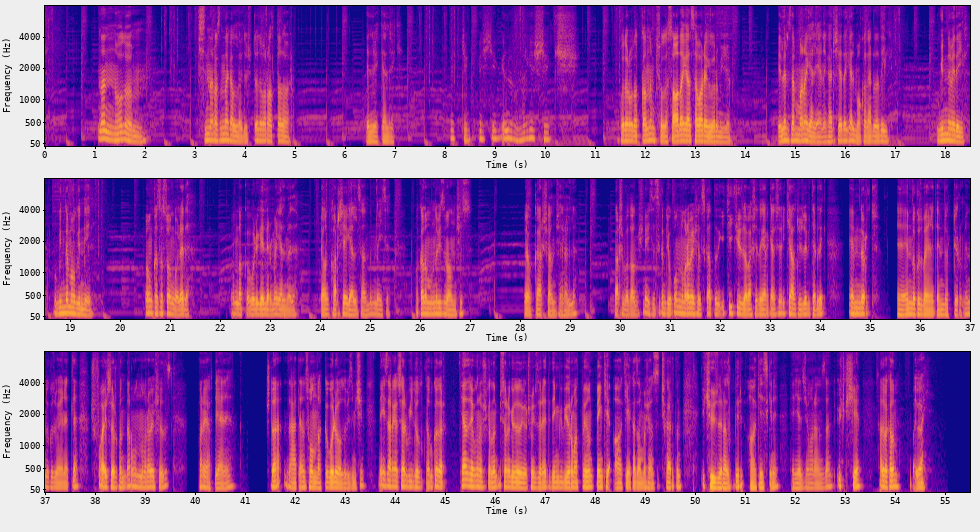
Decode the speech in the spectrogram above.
Lan oğlum. İkisinin arasında kaldı üstte de var altta da var. Gelecek gelecek. Geçecek geçecek gelir onlar geçecek. O kadar odaklandım ki sola. Sağda gelse var ya görmeyeceğim. Gelirsen bana gel yani. Karşıya da gelme. O kadar da değil. Bugün de mi değil? Bugün de mi o gün değil? Son kasa son gol hadi. 10 dakika golü gelir mi? Gelmedi. Can karşıya geldi sandım. Neyse. Bakalım bunu biz mi almışız? Yok karşı almış herhalde. Karşı bot almış. Neyse sıkıntı yok. 10 numara 5 yıldız katladık. 2-200'e başladık arkadaşlar. 2-600'e bitirdik. M4 e, M9 bayonet M4 diyorum. M9 bayonetle şu Fire Serpent'tan 10 numara 5 yıldız para yaptı yani. Şu da zaten son dakika golü oldu bizim için. Neyse arkadaşlar videolukta bu kadar. Kendinize bakın hoşçakalın. Bir sonraki videoda görüşmek üzere. Dediğim gibi yorum atmayı unutmayın ki AK'ye kazanma şansı çıkartın. 200 liralık bir AK skini hediye edeceğim aranızdan. 3 kişiye. Hadi bakalım. Bay bay.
